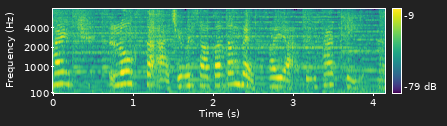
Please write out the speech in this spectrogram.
ให้ โลกสะอาดใช่ไหมคะก็ต้องแบ่งขยะเป็นห้าสีค่ะ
